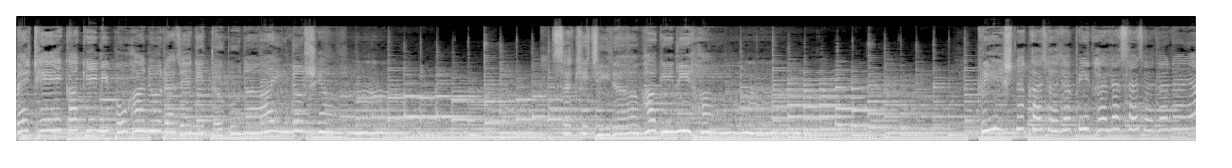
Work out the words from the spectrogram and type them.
বেঠে কাকিনি পোহানো তবু না কৃষ্ণ কজল পিঘল সজল নয়া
